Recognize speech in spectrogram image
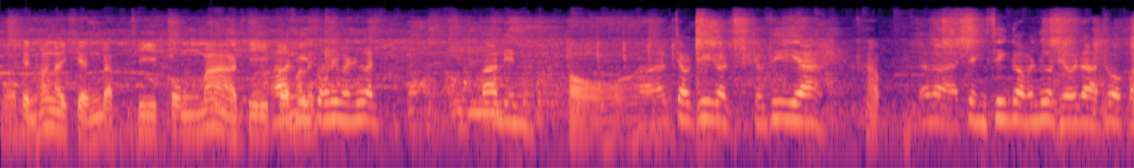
เราเห็นข้างในเขียนแบบทีกงมาทีกอ่างอะที่ไรตรงนี้มันเรียกว่าฟ้าดินอ๋ออ่าเจ้าที่ก็เจ้าที่เอียครับแล้วก็เจงซิงก็เป็นเรื่องเทวดาทั่วไป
